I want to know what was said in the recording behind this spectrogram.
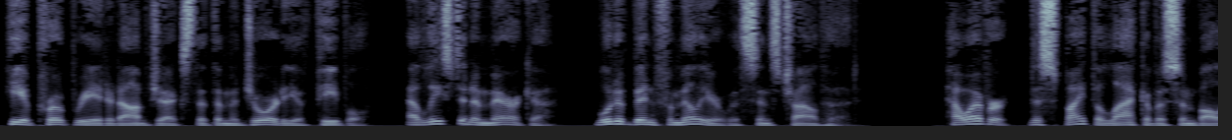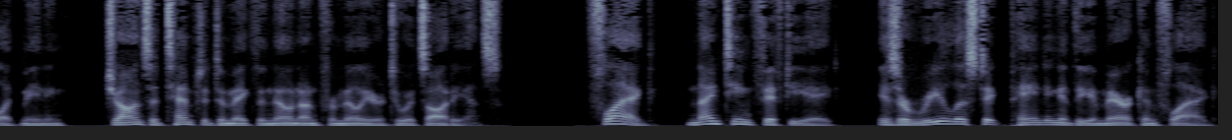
He appropriated objects that the majority of people, at least in America, would have been familiar with since childhood. However, despite the lack of a symbolic meaning, Johns attempted to make the known unfamiliar to its audience. Flag, 1958, is a realistic painting of the American flag,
